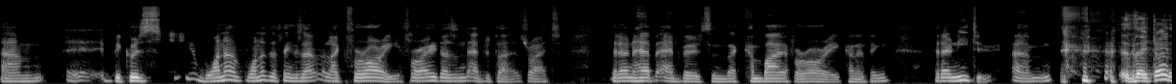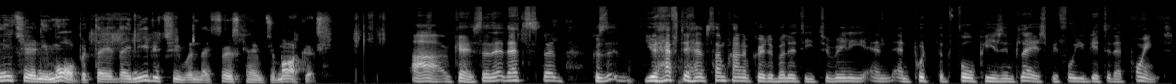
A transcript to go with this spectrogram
Um, uh, because one of one of the things that like ferrari ferrari doesn't advertise right they don't have adverts and like come buy a ferrari kind of thing they don't need to um, they don't need to anymore but they they needed to when they first came to market Ah, okay. So that, that's because you have to have some kind of credibility to really and and put the four P's in place before you get to that point.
